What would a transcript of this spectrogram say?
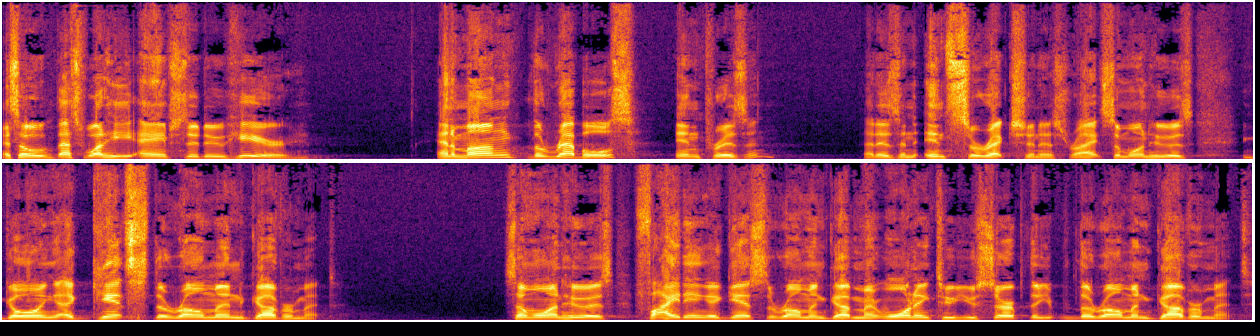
And so that's what he aims to do here. And among the rebels in prison, that is an insurrectionist, right? Someone who is going against the Roman government. Someone who is fighting against the Roman government, wanting to usurp the, the Roman government.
